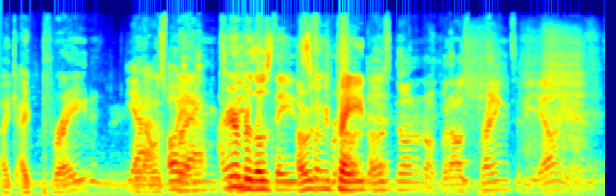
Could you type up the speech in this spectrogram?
like I prayed. But Yeah. I was oh yeah. praying I remember the- those days I was when we pr- prayed. I, I was no no no, but I was praying to the aliens.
